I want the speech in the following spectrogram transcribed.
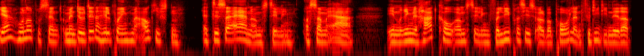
Ja, 100 procent. Men det er jo det, der er hele pointen med afgiften. At det så er en omstilling, og som er en rimelig hardcore omstilling for lige præcis Aalborg Portland, fordi de netop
